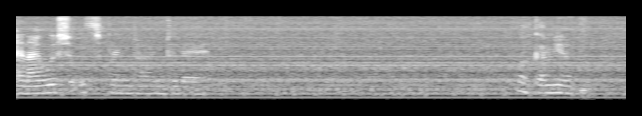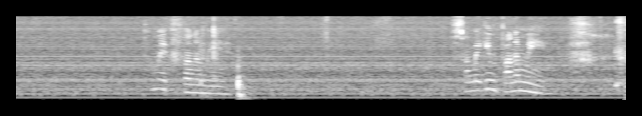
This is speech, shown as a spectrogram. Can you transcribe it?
And I wish it was springtime today. Look, I'm you. Don't make fun of me. Stop making fun of me.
